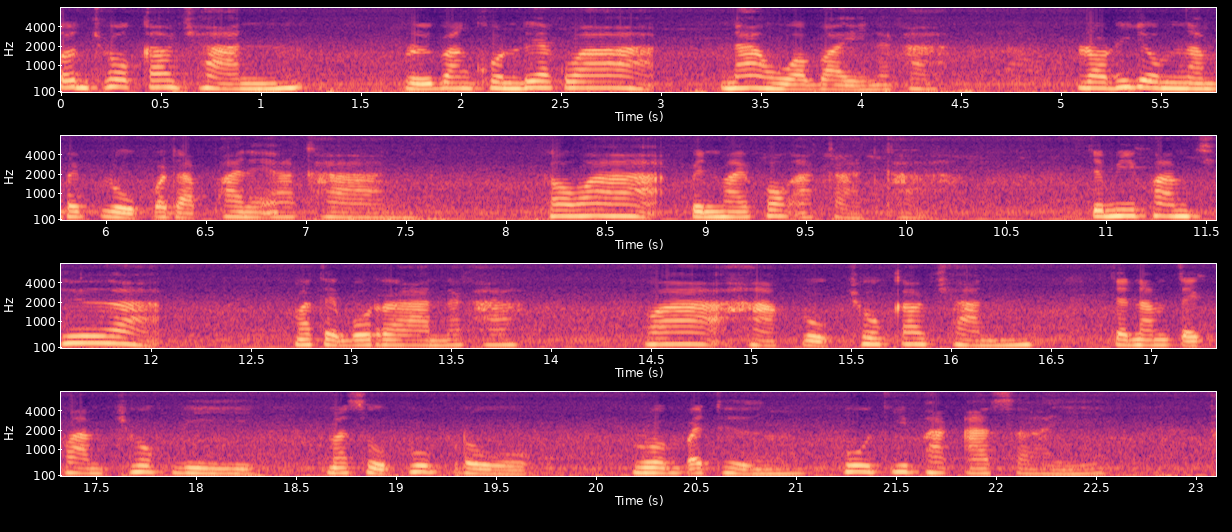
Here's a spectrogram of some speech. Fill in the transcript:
ต้นโชคเก้าชั้น หรือบางคนเรียกว่าหน้าหัวใบนะคะ เรานิยมนำไปปลูกประดับภายในอาคาร เพราะว่าเป็นไม้ฟอกอากาศค่ะ จะมีความเชื่อมาแต่โบราณนะคะ ว่าหากปลูกโชคเก้าชั้น จะนำแต่ความโชคดีมาสู่ผู้ปลูก รวมไปถึงผู้ที่พักอาศัยท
